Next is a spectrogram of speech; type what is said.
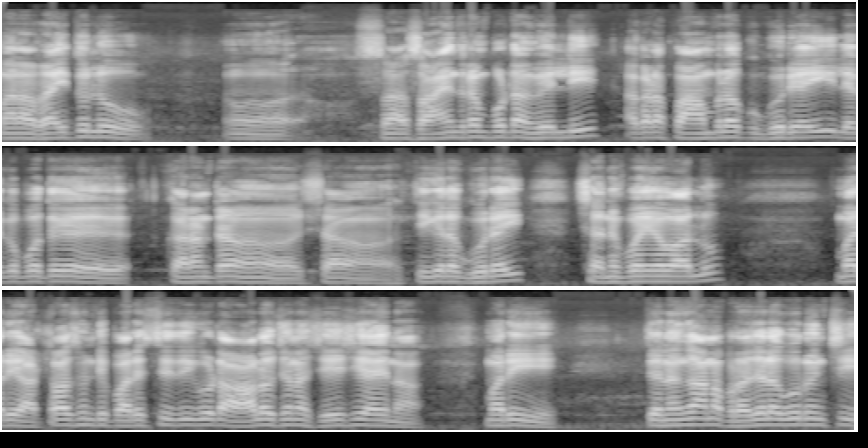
మన రైతులు సాయంత్రం పూట వెళ్ళి అక్కడ పాములకు గురై లేకపోతే కరెంట్ తీగల తీగలకు గురై చనిపోయేవాళ్ళు మరి అట్లాంటి పరిస్థితి కూడా ఆలోచన చేసి ఆయన మరి తెలంగాణ ప్రజల గురించి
